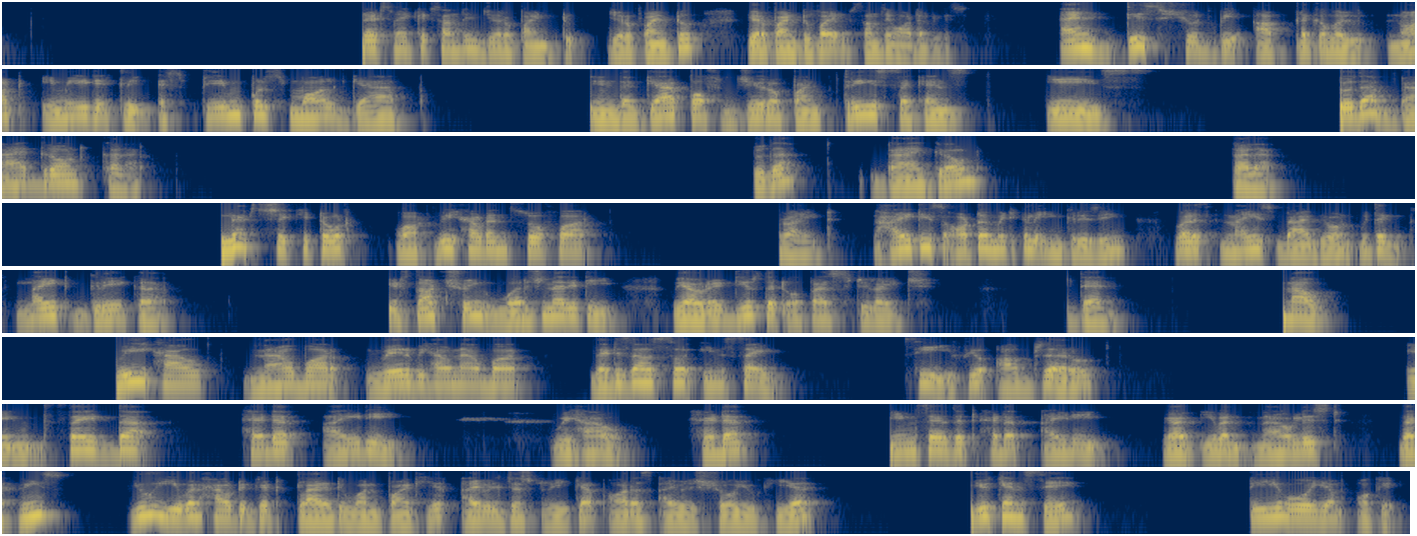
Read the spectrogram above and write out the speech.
Let's make it something 0 0.2, 0 0.2, 0 0.25, something whatever it is. And this should be applicable, not immediately, a simple small gap. In the gap of 0 0.3 seconds is to the background color. To the background color. Let's check it out what we have done so far. Right, height is automatically increasing, whereas nice background with a light gray color. It's not showing originality. We have reduced that opacity right. Then now we have navbar where we have navbar that is also inside. See if you observe inside the header ID, we have header. Inside that header ID, we have even now list. That means you even have to get clarity one point here. I will just recap or else I will show you here. You can say TOM, okay.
